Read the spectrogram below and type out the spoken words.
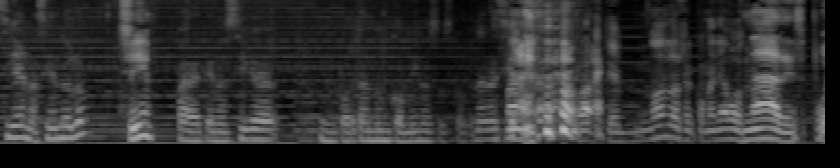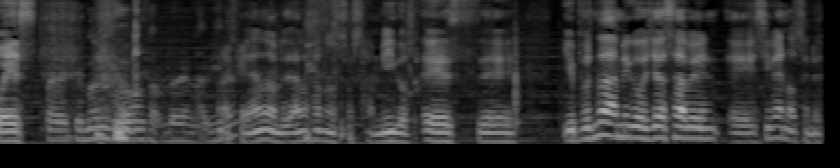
Sigan haciéndolo sí, para que nos siga importando un comino sus comentarios. Cierto. para que no nos recomendamos nada después. para que no les vamos a hablar en la vida. Para que ya no, ya no son nuestros amigos. Este, y pues nada, amigos, ya saben, eh, síganos en,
